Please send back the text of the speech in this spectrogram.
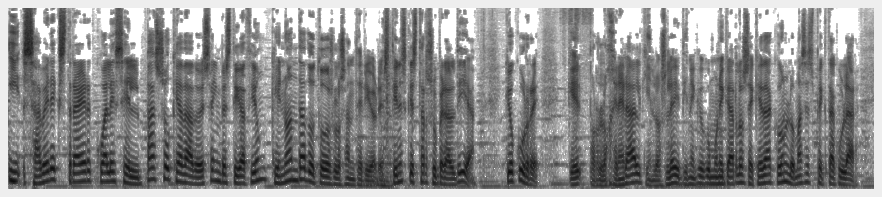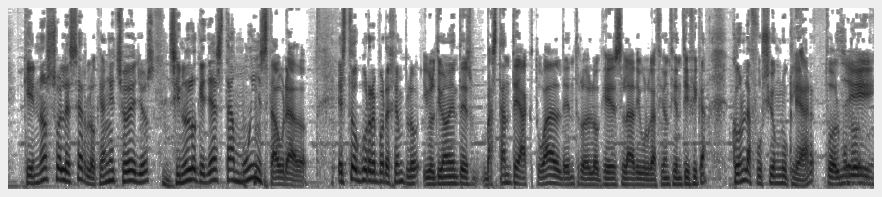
y saber extraer cuál es el paso que ha dado esa investigación que no han dado todos los anteriores. Tienes que estar súper al día. ¿Qué ocurre? Que por lo general quien los lee y tiene que comunicarlo se queda con lo más espectacular, que no suele ser lo que han hecho ellos, sino lo que ya está muy instaurado. Esto ocurre, por ejemplo, y últimamente es bastante actual dentro de lo que es la divulgación científica, con la fusión nuclear. Todo el mundo Sí.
